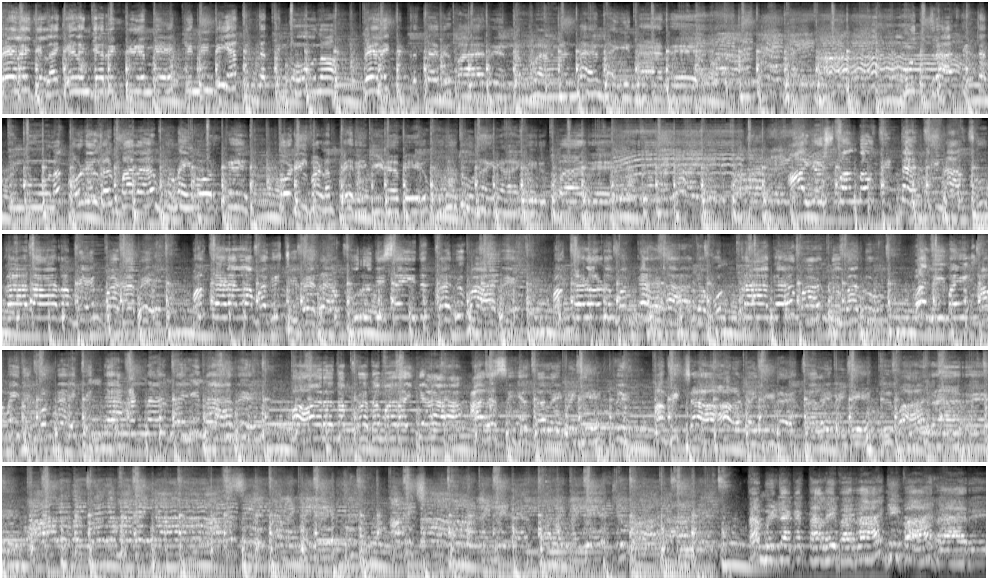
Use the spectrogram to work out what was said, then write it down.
வேலையில இளைஞருக்கு மேற்கு நிந்திய திட்டத்தின் மூலம் வேலை பெற்று தருவாரு நம்ம நயினாரு முத்ரா திட்டத்தின் மூலம் தொழில்கள் பல முனைவோர்க்கு தொழில் வளம் பெருகிடவே உறுதுணையாயிருப்பாரு. ஆயுஷ்மான் திட்டத்தினால் சுகாதார அமைதி கொண்ட எங்க அண்ணன் நயினாரு பாரத பிரதமர் ஐயா அரசியல் தலைமை ஏற்று அமித்ஷா ஆணையிட தலைமை ஏற்று வாராரு. தமிழக தலைவராகி வாராரு.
